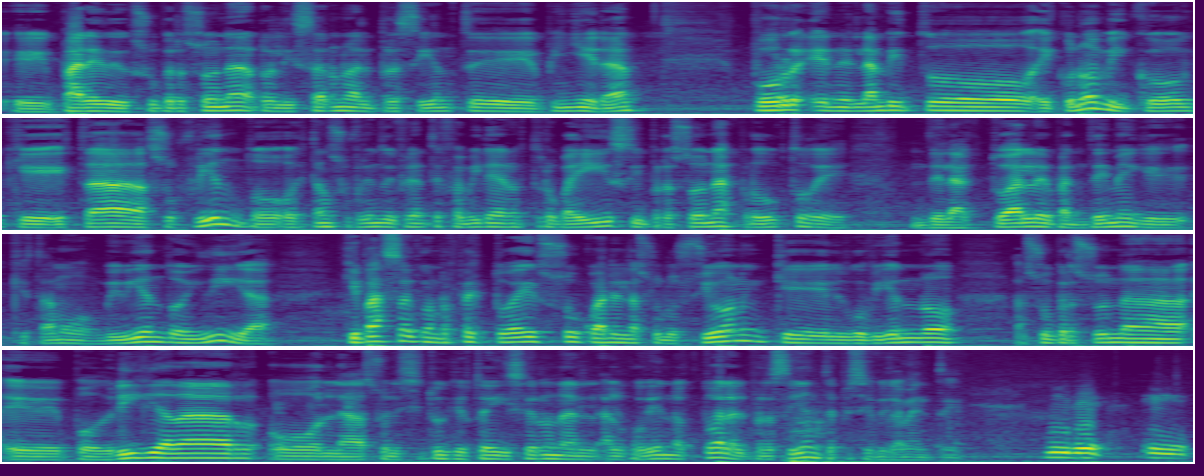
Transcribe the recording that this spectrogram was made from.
eh, pares de su persona, realizaron al presidente Piñera por en el ámbito económico que está sufriendo o están sufriendo diferentes familias de nuestro país y personas producto de, de la actual pandemia que, que, estamos viviendo hoy día. ¿Qué pasa con respecto a eso? ¿Cuál es la solución que el gobierno a su persona eh, podría dar o la solicitud que ustedes hicieron al, al gobierno actual, al presidente específicamente? Mire, eh,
